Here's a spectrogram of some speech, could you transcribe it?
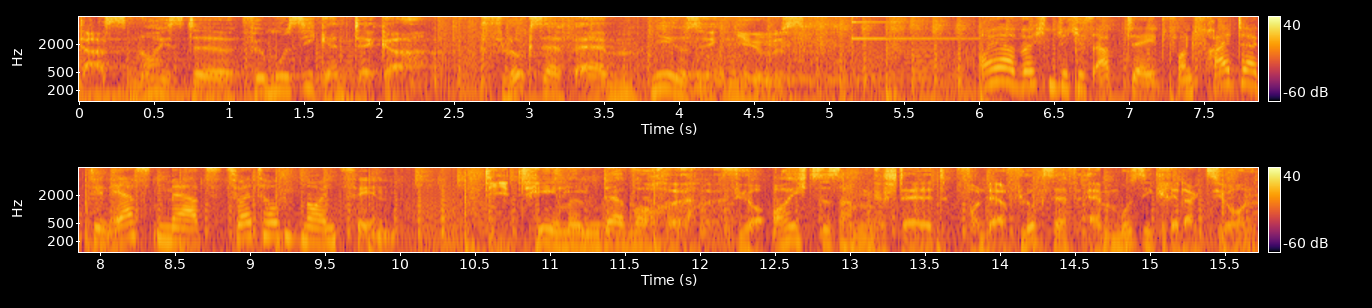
Das Neueste für Musikentdecker. Flux FM Music News. Euer wöchentliches Update von Freitag, den 1. März 2019. Die Themen der Woche. Für euch zusammengestellt von der Flux FM Musikredaktion.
